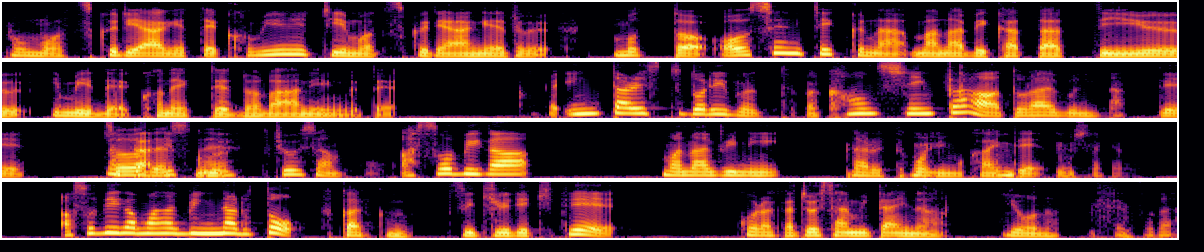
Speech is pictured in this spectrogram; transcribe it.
プも作り上げてコミュニティも作り上げる、もっと authentic な学び方っていう意味で connected learning で。 interest-driven というか関心がドライブになって、そうですねジョイさん、遊びが学びになるって本にも書いてましたけど、遊びが学びになると深く追求できて、こうなんかジョイさんみたいなような、そうだ。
